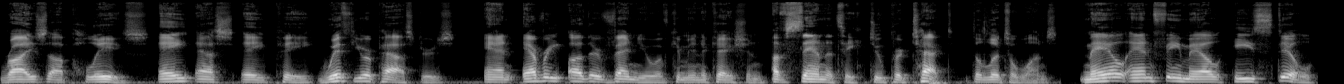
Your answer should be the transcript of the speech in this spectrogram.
rise up, please, ASAP, with your pastors and every other venue of communication of sanity to protect the little ones. Male and female, he still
